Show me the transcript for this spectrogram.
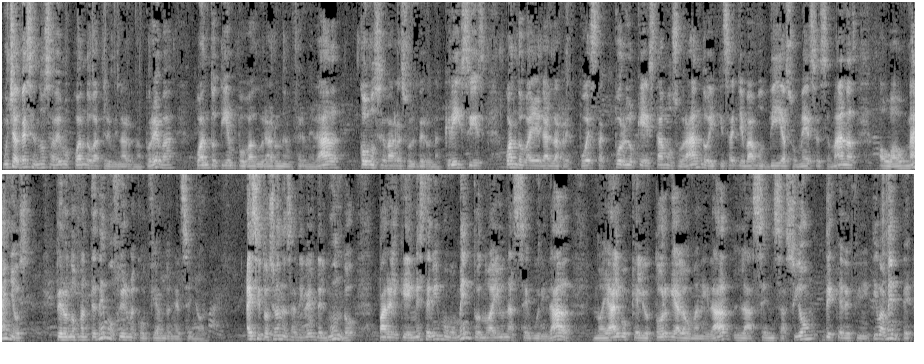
Muchas veces no sabemos cuándo va a terminar una prueba, cuánto tiempo va a durar una enfermedad, cómo se va a resolver una crisis, cuándo va a llegar la respuesta por lo que estamos orando y quizás llevamos días o meses, semanas o aún años, pero nos mantenemos firmes confiando en el Señor. Hay situaciones a nivel del mundo para el que en este mismo momento no hay una seguridad, no hay algo que le otorgue a la humanidad la sensación de que definitivamente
